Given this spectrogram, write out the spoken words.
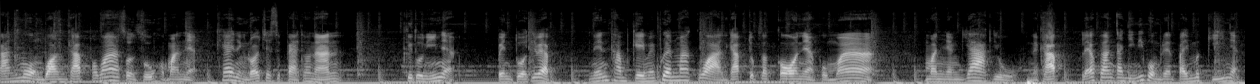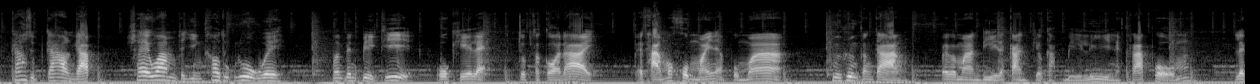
การโม่งบอลครับ เพราะว่าส่วนสูงของมันเนี่ยแค่ 178 เท่านั้น คือตัวนี้เนี่ยเป็นตัวที่แบบเน้นทำเกมให้เพื่อนมากกว่านะครับจบสกอร์เนี่ยผมว่า มันยังยากอยู่นะครับแล้วพลังการยิงที่ผมเรียนไปเมื่อกี้เนี่ย 99 นะครับ ใช่ว่ามันจะยิงเข้าทุกลูกเว้ยมันเป็นปีกที่โอเคแหละ จบสกอร์ได้ แต่ถามว่าคมไหมเนี่ยผมว่าครึ่งครึ่งกลางๆ ไปประมาณดีและกันเกี่ยวกับเบลลี่นะครับผมและ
